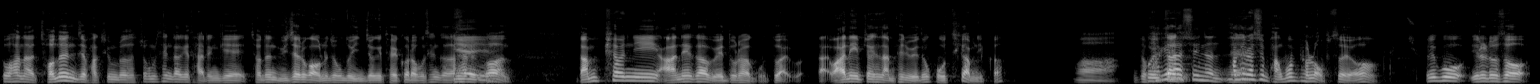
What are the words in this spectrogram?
또 하나 저는 이제 박준 변호사 조금 생각이 다른 게 저는 위자료가 어느 정도 인정이 될 거라고 생각을 예, 하는 예. 건 남편이 아내가 외도를 하고 또 아- 아내 입장에서 남편이 외도고 어떻게 합니까? 아, 그렇죠. 그 확인할 수 있는 네. 확인할 수 있는 방법이 별로 없어요. 그리고 예를 들어서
